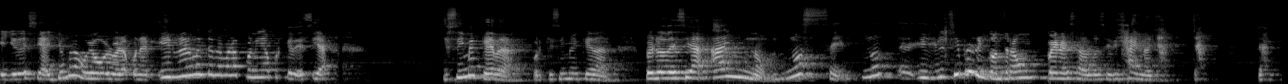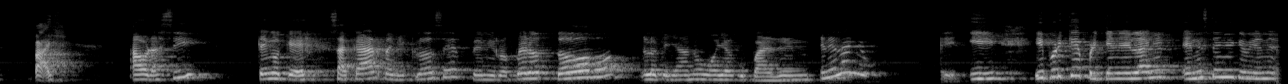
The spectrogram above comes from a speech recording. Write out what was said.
que yo decía, yo me la voy a volver a poner y realmente no me la ponía porque decía, y sí me queda, porque sí me quedan, pero decía, ay, no, no sé, no, y siempre le encontraba un pero y dije, ay, no, ya, ya, ya, bye. Ahora sí, tengo que sacar de mi closet, de mi ropero, todo lo que ya no voy a ocupar en, el año. ¿Y, ¿Y por qué? Porque en, el año, en este año que viene,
